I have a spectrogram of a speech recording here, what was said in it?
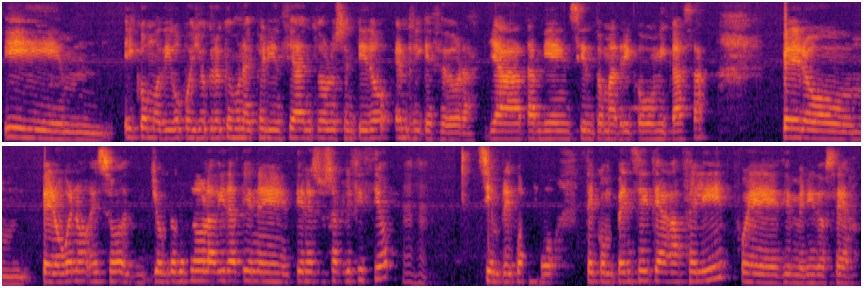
Y, y, como digo, pues yo creo que es una experiencia en todos los sentidos enriquecedora. Ya también siento Madrid como mi casa pero, pero bueno, eso yo creo que toda la vida tiene, tiene su sacrificio. Siempre y cuando te compense y te haga feliz, pues bienvenido sea.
